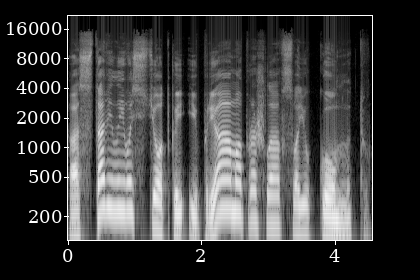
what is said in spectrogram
оставила его с теткой и прямо прошла в свою комнату.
